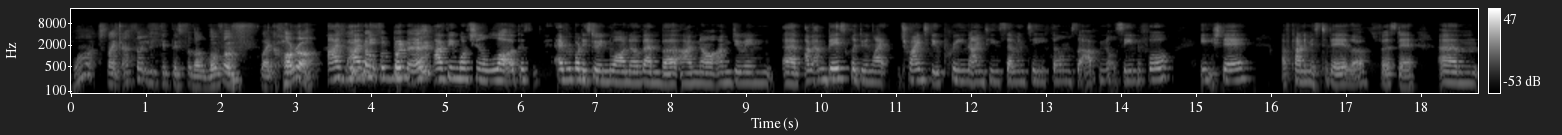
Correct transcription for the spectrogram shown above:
what? Like, I thought you did this for the love of like horror, I've I've not been, for money. I've been watching a lot because everybody's doing Noir November. I'm not. I'm doing. Um, I'm, I'm basically doing like trying to do pre 1970 films that I've not seen before each day. I've kind of missed today though, first day. Um,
